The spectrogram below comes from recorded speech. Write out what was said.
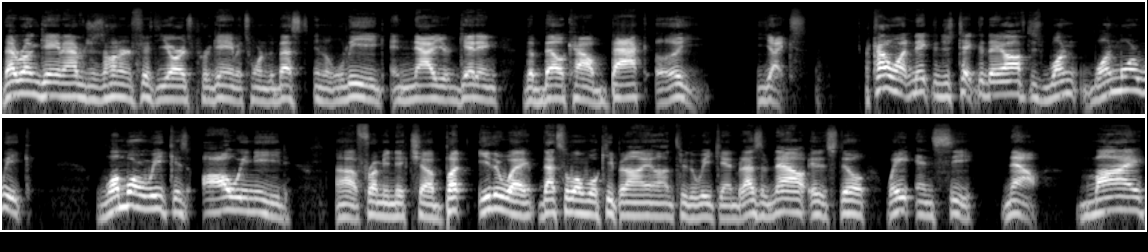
That run game averages 150 yards per game. It's one of the best in the league. And now you're getting the bell cow back. Yikes. I kind of want Nick to just take the day off, just one one more week. One more week is all we need uh, from you, Nick Chubb. But either way, that's the one we'll keep an eye on through the weekend. But as of now, it is still wait and see. Now, my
